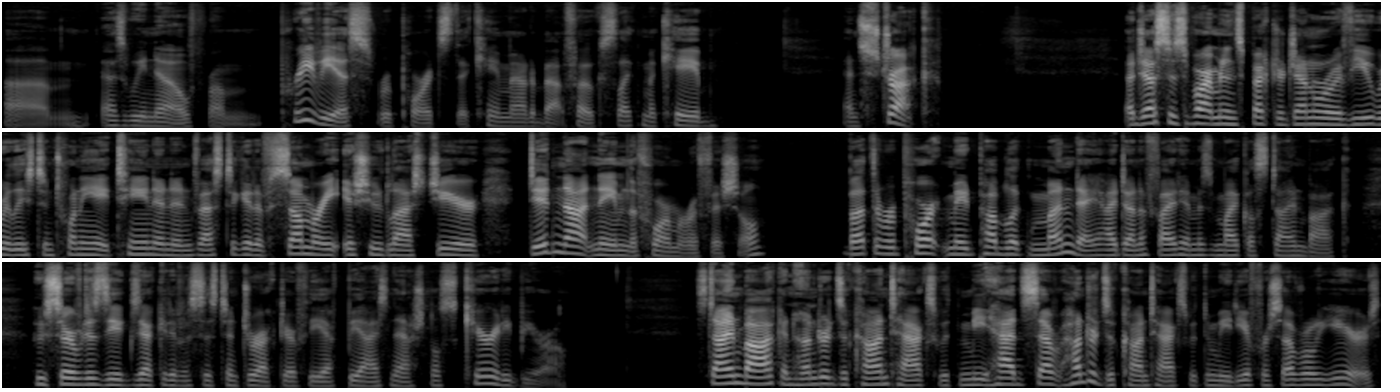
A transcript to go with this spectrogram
um, as we know from previous reports that came out about folks like McCabe and Strzok. A Justice Department Inspector General review released in 2018 and an investigative summary issued last year did not name the former official, but the report made public Monday identified him as Michael Steinbach, who served as the executive assistant director of the FBI's National Security Bureau. Steinbach and hundreds of contacts with me had sev- hundreds of contacts with the media for several years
